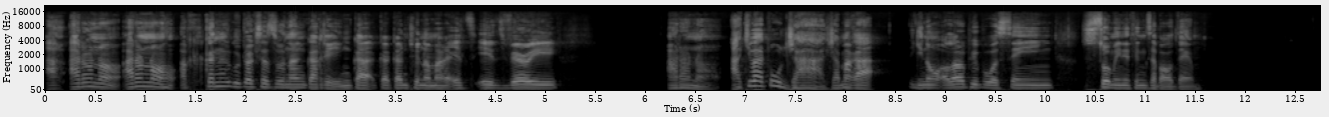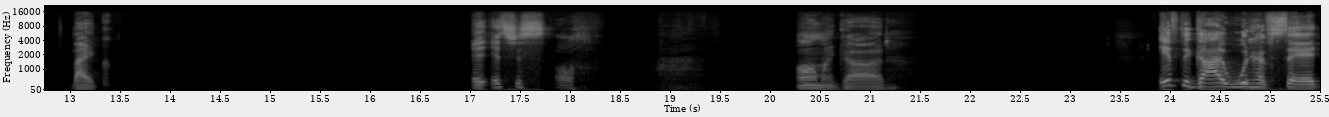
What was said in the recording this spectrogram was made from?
I, I don't know. I don't know. It's it's very I don't know. Akiba to judge. You know, a lot of people were saying so many things about them. Like, it, it's just, oh. Oh my God. If the guy would have said,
